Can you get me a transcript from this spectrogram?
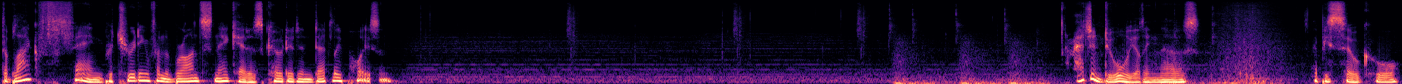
The black fang protruding from the bronze snakehead is coated in deadly poison. Imagine dual wielding those. That'd be so cool.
